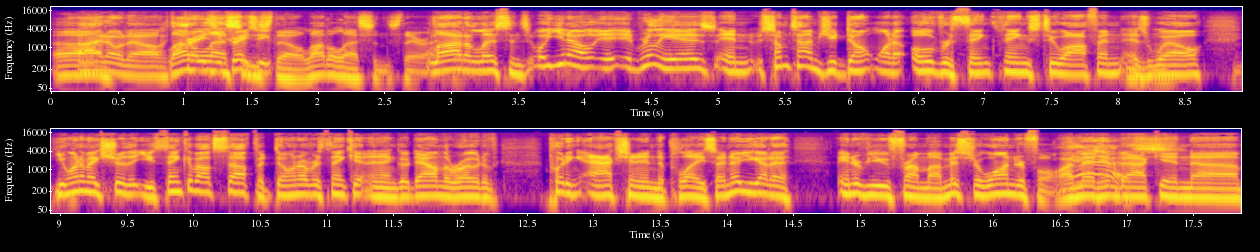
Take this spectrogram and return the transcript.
I don't know. A lot crazy, of lessons, crazy. though. A lot of lessons there. A lot of lessons. Well, you know, it, it really is. And sometimes you don't want to overthink things too often as Mm-hmm. well. You want to make sure that you think about stuff, but don't overthink it and then go down the road of putting action into place. I know you got an interview from uh, Mr. Wonderful. I met him back in. Uh,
